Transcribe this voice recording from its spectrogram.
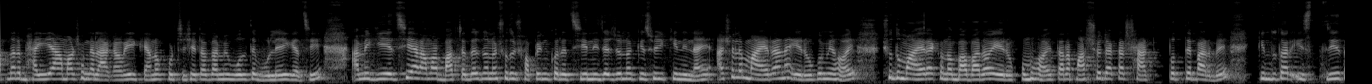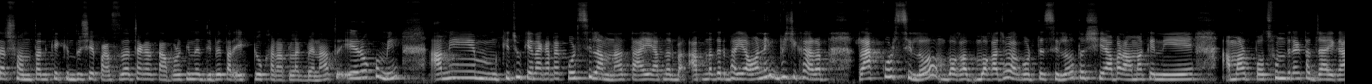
আপনার ভাইয়া আমার সঙ্গে রাগারাগি কেন করছে সেটা তো আমি বলতে ভুলেই গেছি। আমি গিয়েছি আর আমার বাচ্চাদের জন্য শুধু শপিং করেছি, নিজের জন্য কিছুই কিনি নাই। আসলে মায়েরা না এরকমই হয়, শুধু মায়েরা কেন বাবারাও এরকম হয়। তারা পাঁচশো টাকার শার্ট পরতে পারবে, কিন্তু তার স্ত্রী, তার সন্তানকে কিন্তু সে পাঁচ হাজার টাকার কাপড় কিনে দিবে, তার একটু খারাপ লাগবে না। তো এরকমই আমি কিছু কেনাকাটা করছিলাম না, তাই আপনার আপনাদের ভাইয়া অনেক বেশি খারাপ রাগ করছিল, বকা, বকাঝকা করতেছিল। তো সে আবার আমাকে নিয়ে আমার পছন্দের একটা জায়গা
